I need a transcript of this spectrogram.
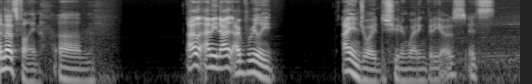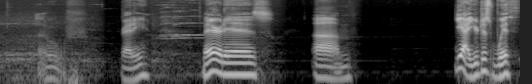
and that's fine. Um, I I mean I I really I enjoyed shooting wedding videos. It's ready? There it is. Um, yeah, you're just with.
